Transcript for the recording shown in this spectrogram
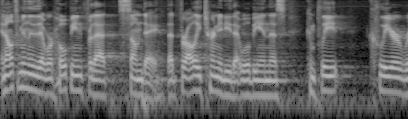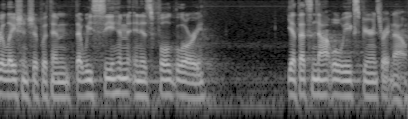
And ultimately, that we're hoping for that someday, that for all eternity, that we'll be in this complete, clear relationship with Him, that we see Him in His full glory. Yet that's not what we experience right now.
